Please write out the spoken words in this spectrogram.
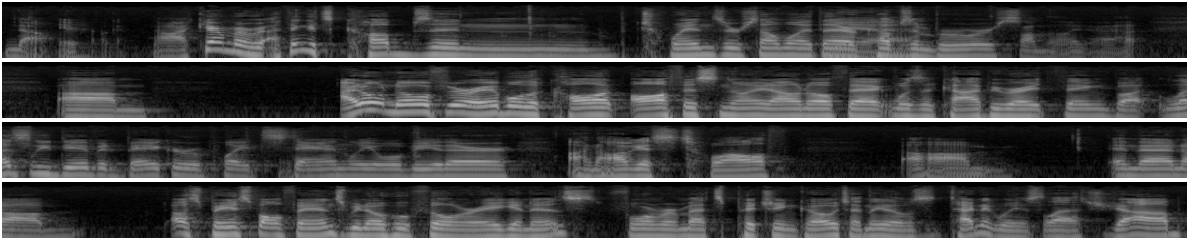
no. Okay. No, I can't remember. I think it's Cubs and Twins or something like that, or Cubs and Brewers, something like that. Um, I don't know if they're able to call it Office Night. I don't know if that was a copyright thing, but Leslie David Baker, who played Stanley, will be there on August 12th. Um, and then um, us baseball fans, we know who Phil Regan is, former Mets pitching coach. I think that was technically his last job.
